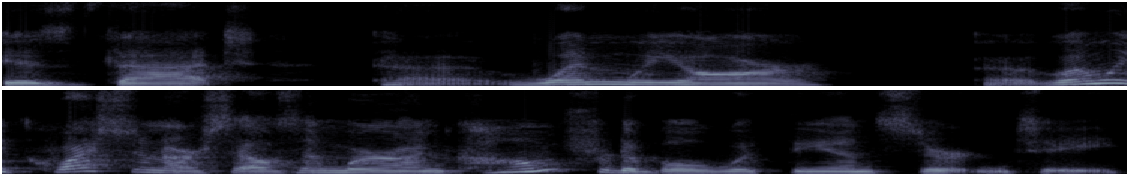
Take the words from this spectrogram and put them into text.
is that uh, when we are uh, when we question ourselves and we're uncomfortable with the uncertainty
